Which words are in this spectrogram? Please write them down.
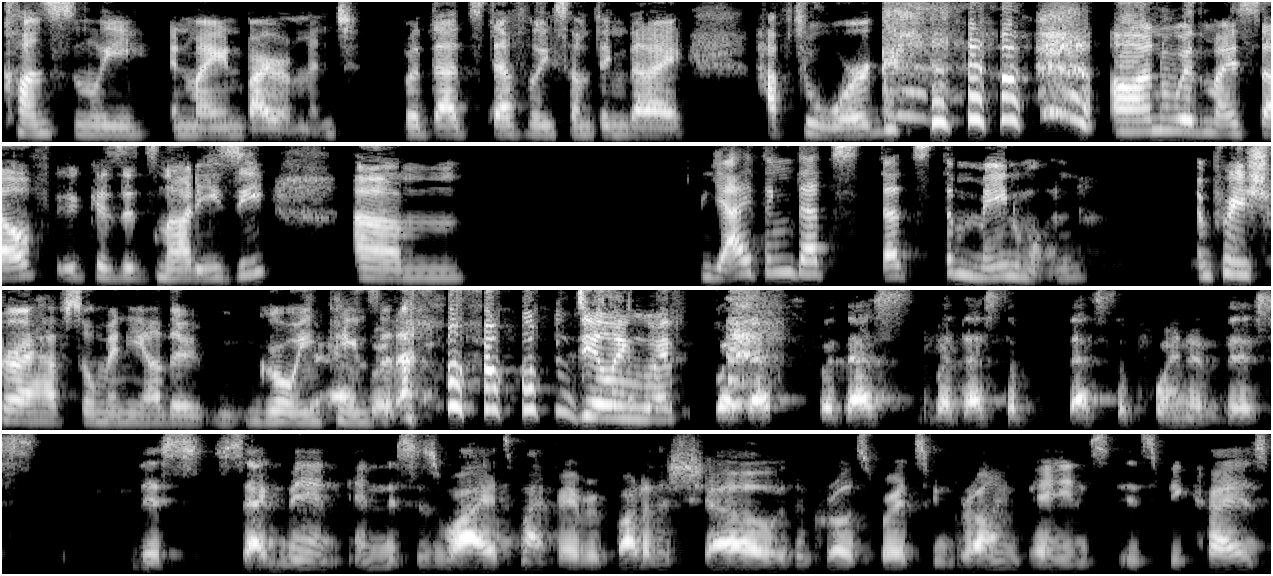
constantly in my environment but that's definitely something that I have to work on with myself because it's not easy. Um, yeah, I think that's that's the main one. I'm pretty sure I have so many other growing yeah, pains but, that I'm dealing with. But that's but that's but that's the that's the point of this this segment, and this is why it's my favorite part of the show, the growth spurts and growing pains. It's because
